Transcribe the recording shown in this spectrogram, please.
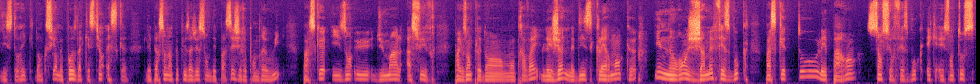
l'historique. Donc si on me pose la question, est-ce que les personnes un peu plus âgées sont dépassées, je répondrai oui, parce qu'ils ont eu du mal à suivre. Par exemple, dans mon travail, les jeunes me disent clairement qu'ils n'auront jamais Facebook parce que tous les parents sont sur Facebook et qu'ils sont tous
